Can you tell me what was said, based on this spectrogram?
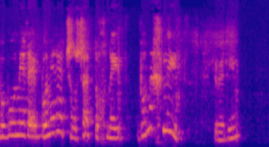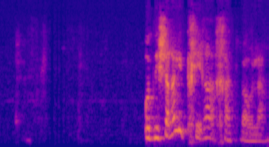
בואו בוא נראה, בואו נראה את שורשי התוכנית, בואו נחליט. אתם יודעים? עוד נשארה לי בחירה אחת בעולם,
